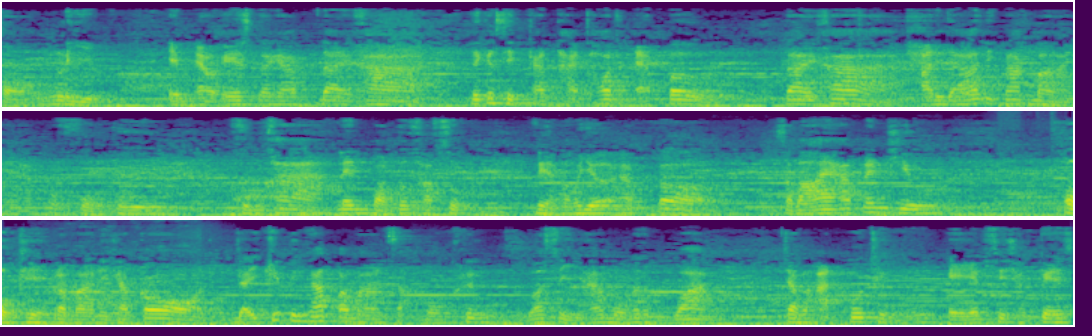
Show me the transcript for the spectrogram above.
ของลีก MLS นะครับ ได้ค่าลิขสิทธิ์การถ่ายทอดจาก Apple ได้ค่า Adidas อีกมากมายนะครับโอ้โหคือคุ้มค่าเล่นบอลเพื่อความสุขเหนื่อยมาเยอะครับ ก็สบายครับเล่นชิลโอเค ประมาณนี้ครับก็เดี๋ยวอีกคลิปนึงครับประมาณ3ามโมงครึ่งหรือว่า4ี่ห้าโมงถ้าผมว่าง จะมาอัดพูดถึง AFC Champions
